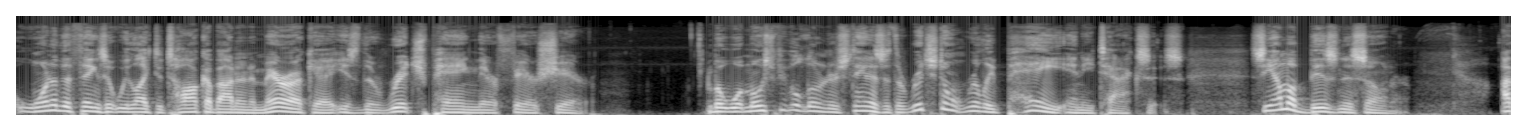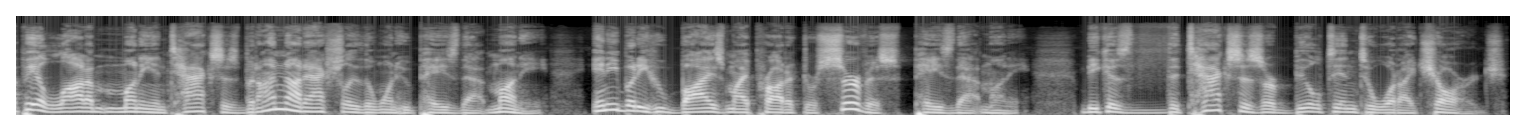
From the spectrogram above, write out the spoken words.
one of the things that we like to talk about in America is the rich paying their fair share. But what most people don't understand is that the rich don't really pay any taxes. See, I'm a business owner. I pay a lot of money in taxes, but I'm not actually the one who pays that money. Anybody who buys my product or service pays that money because the taxes are built into what I charge.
